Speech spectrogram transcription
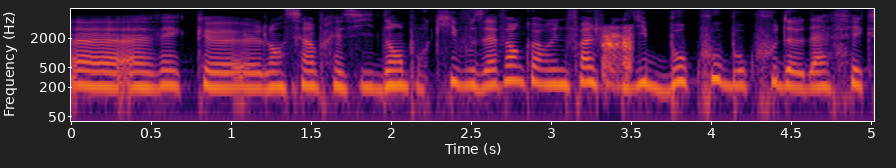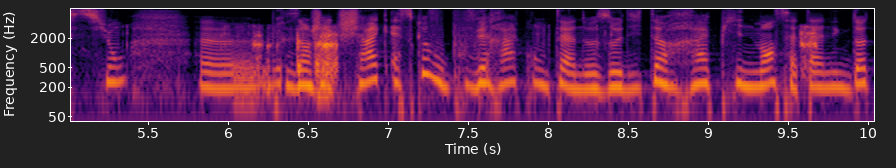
avec l'ancien président, pour qui vous avez encore une fois, je le dis, beaucoup, beaucoup d'affection, le président Jacques Chirac. Est-ce que vous pouvez raconter à nos auditeurs rapidement cette anecdote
